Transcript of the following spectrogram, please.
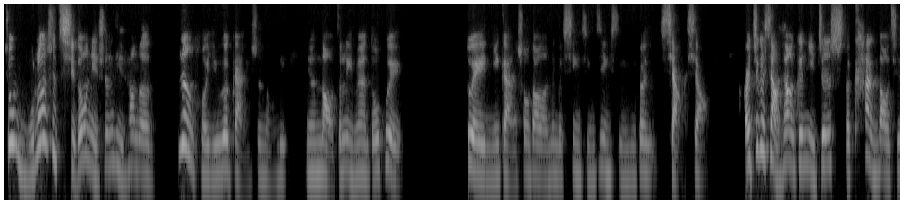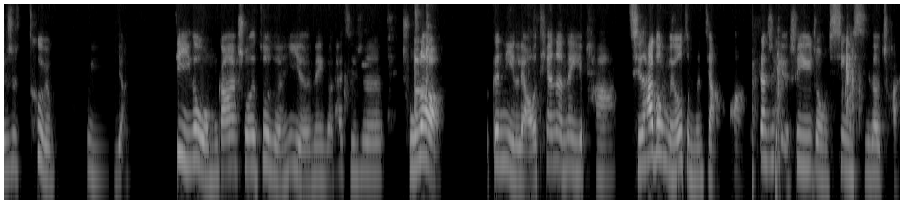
就无论是启动你身体上的任何一个感知能力，你的脑子里面都会对你感受到的那个信息进行一个想象，而这个想象跟你真实的看到其实是特别不一样。第一个，我们刚才说的坐轮椅的那个，他其实除了跟你聊天的那一趴，其他都没有怎么讲话，但是也是一种信息的传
